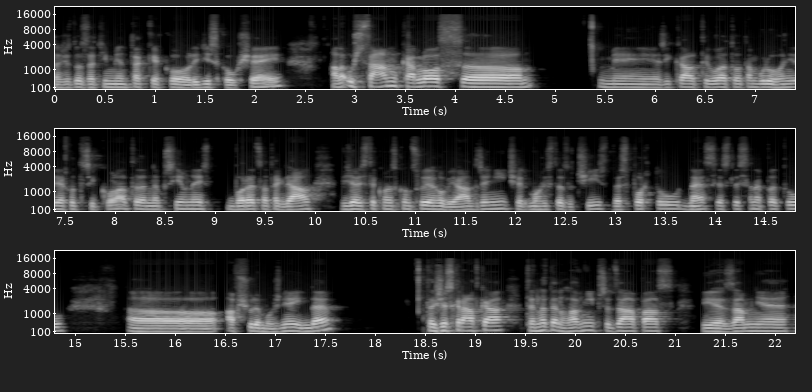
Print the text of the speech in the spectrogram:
takže to zatím jen tak jako lidi zkoušej. Ale už sám Carlos uh, mi říkal, ty vole, to tam budu honit jako tři kola, to je nepříjemný borec a tak dál. Viděli jste konec konců jeho vyjádření, či mohli jste to číst ve sportu dnes, jestli se nepletu, uh, a všude možně jinde. Takže zkrátka, tenhle ten hlavní předzápas je za mě,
